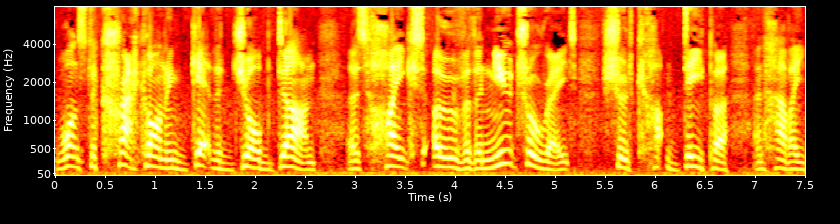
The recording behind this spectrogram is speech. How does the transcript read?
wants to crack on and get the job done, as hikes over the neutral rate should cut deeper and have a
